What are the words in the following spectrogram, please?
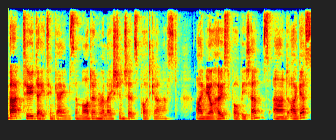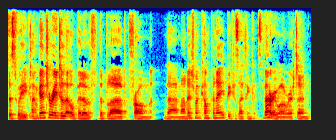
back to Dating Games, a modern relationships podcast. I'm your host, Bobby Temps, and our guest this week, I'm going to read a little bit of the blurb from their management company because I think it's very well written.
